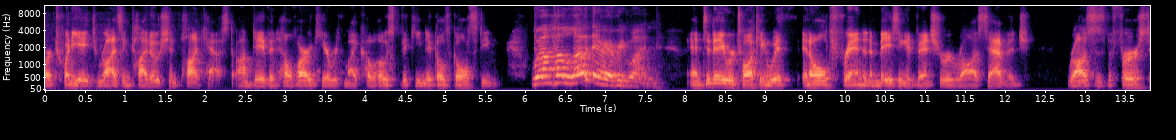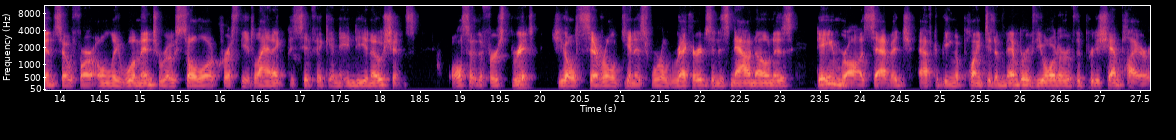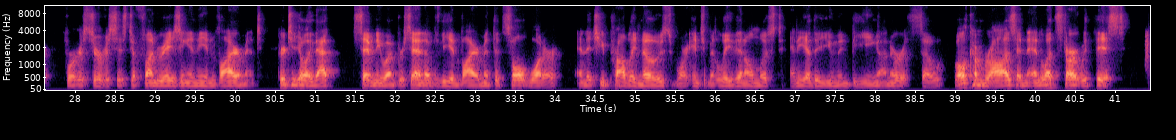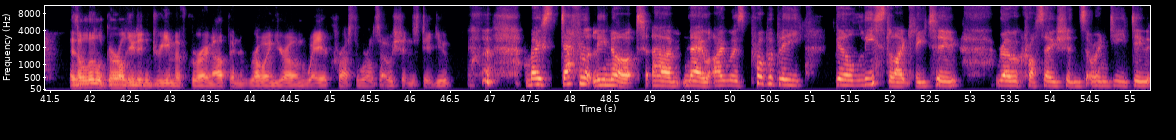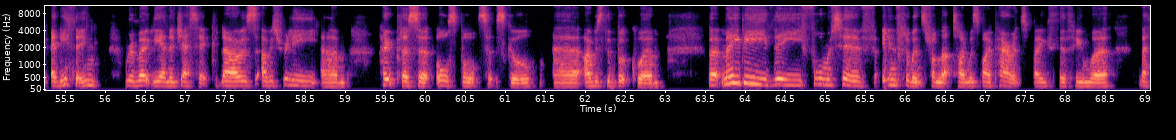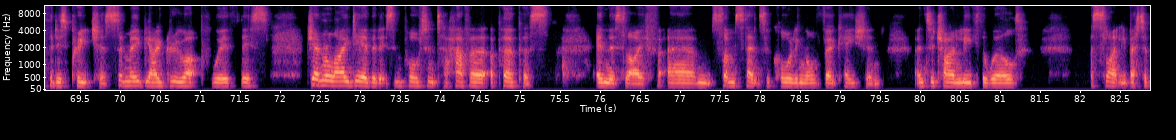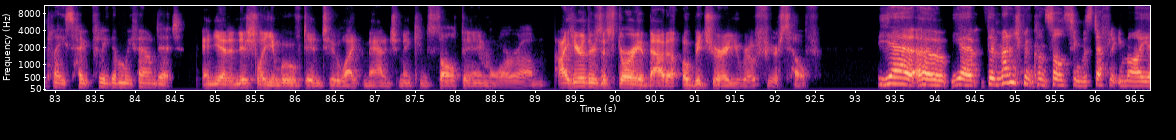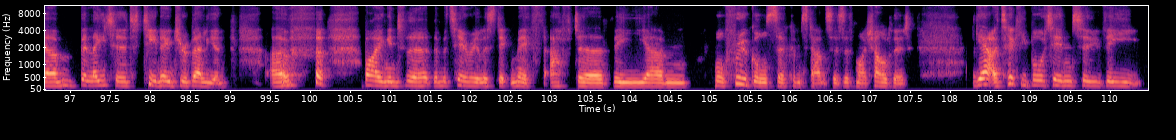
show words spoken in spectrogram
Our 28th Rising Tide Ocean podcast. I'm David Helvarg here with my co host, Vicki Nichols Goldstein. Well, hello there, everyone. And today we're talking with an old friend and amazing adventurer, Roz Savage. Roz is the first and so far only woman to row solo across the Atlantic, Pacific, and Indian Oceans. Also, the first Brit. She holds several Guinness World Records and is now known as Dame Roz Savage after being appointed a member of the Order of the British Empire for her services to fundraising and the environment, particularly that 71% of the environment that's saltwater and that she probably knows more intimately than almost any other human being on earth. So, welcome, Roz. And, and let's start with this. As a little girl, you didn't dream of growing up and rowing your own way across the world's oceans, did you? Most definitely not. Um, no, I was probably girl least likely to row across oceans or indeed do anything remotely energetic. Now I was I was really um, hopeless at all sports at school. Uh, I was the bookworm. But maybe the formative influence from that time was my parents, both of whom were Methodist preachers. So maybe I grew up with this general idea that it's important to have a, a purpose in this life, um, some sense of calling or vocation, and to try and leave the world a slightly better place, hopefully, than we found it and yet initially you moved into like management consulting or um, i hear there's a story about an obituary you wrote for yourself. Yeah uh, yeah the management consulting was definitely my um, belated teenage rebellion uh, buying into the, the materialistic myth after the um, more frugal circumstances of my childhood. Yeah i totally bought into the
